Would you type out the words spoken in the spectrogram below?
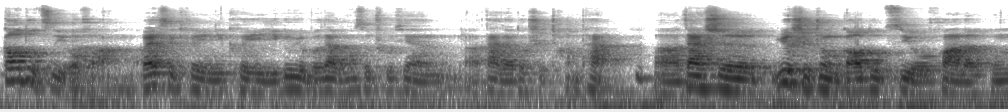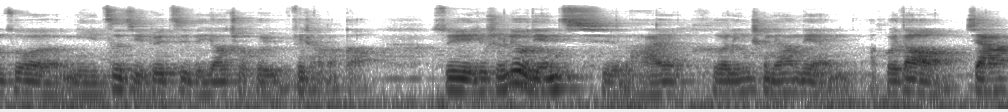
高度自由化，basically 你可以一个月不在公司出现，啊，大家都是常态，啊，但是越是这种高度自由化的工作，你自己对自己的要求会非常的高，所以就是六点起来和凌晨两点回到家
